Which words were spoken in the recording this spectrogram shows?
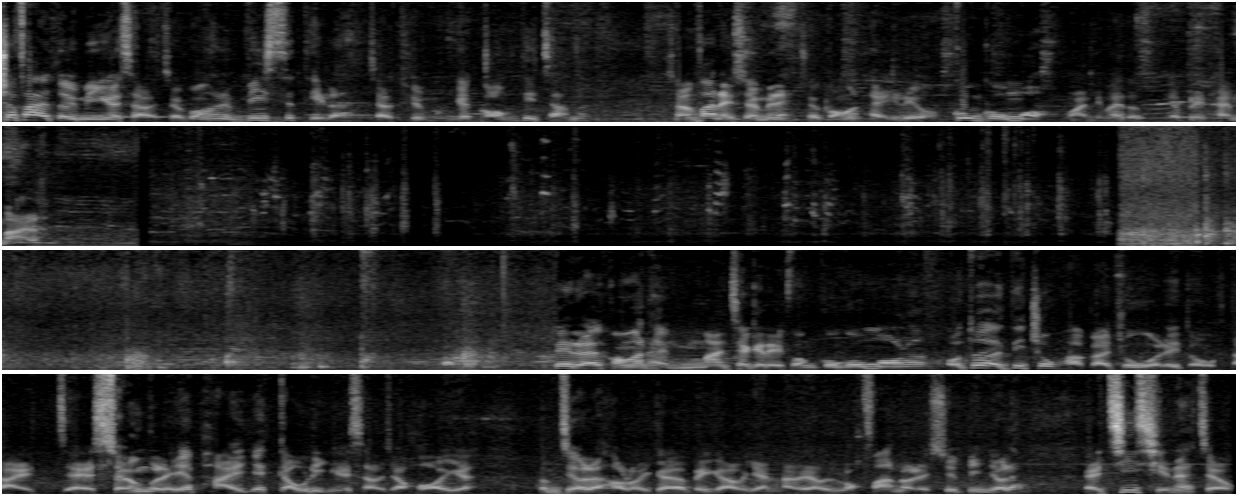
出翻去對面嘅時候就講緊 V City 啦，就屯門嘅港鐵站啦。上翻嚟上面咧就講緊係呢個高高摩，橫掂喺度入嚟睇埋啦。呢度咧講緊係五萬尺嘅地方，高高摩啦。我都有啲租客嘅，租過呢度，但係誒上過嚟一排，一九年嘅時候就開嘅。咁之後咧，後來而家又比較人流又落翻落嚟，所以變咗咧誒之前咧就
